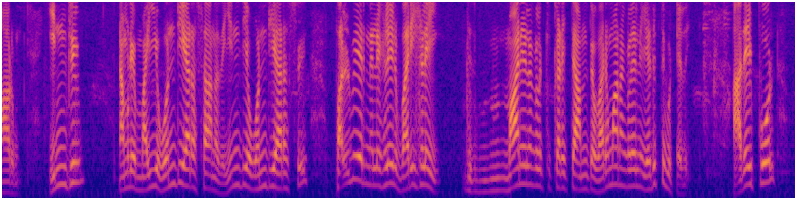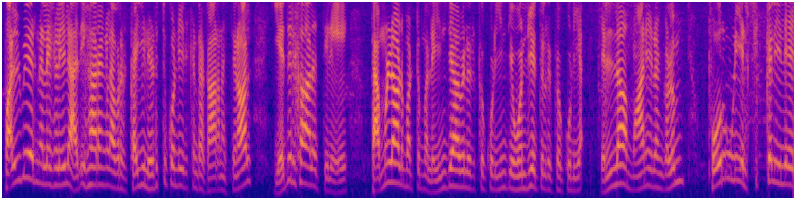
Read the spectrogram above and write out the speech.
மாறும். இன்று நம்முடைய மைய ஒன்றிய அரசானது இந்திய ஒன்றிய அரசு பல்வேறு நிலைகளில் வரிகளை மாநிலங்களுக்கு கிடைத்த அந்த வருமானங்களையும் எடுத்துவிட்டது. அதேபோல் அதைப்போல் பல்வேறு நிலைகளில் அதிகாரங்கள் அவர்கள் கையில் எடுத்துக்கொண்டிருக்கின்ற காரணத்தினால் எதிர்காலத்திலே தமிழ்நாடு மட்டுமல்ல இந்தியாவில் இருக்கக்கூடிய இந்திய ஒன்றியத்தில் இருக்கக்கூடிய எல்லா மாநிலங்களும் பொருளியல் சிக்கலிலே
